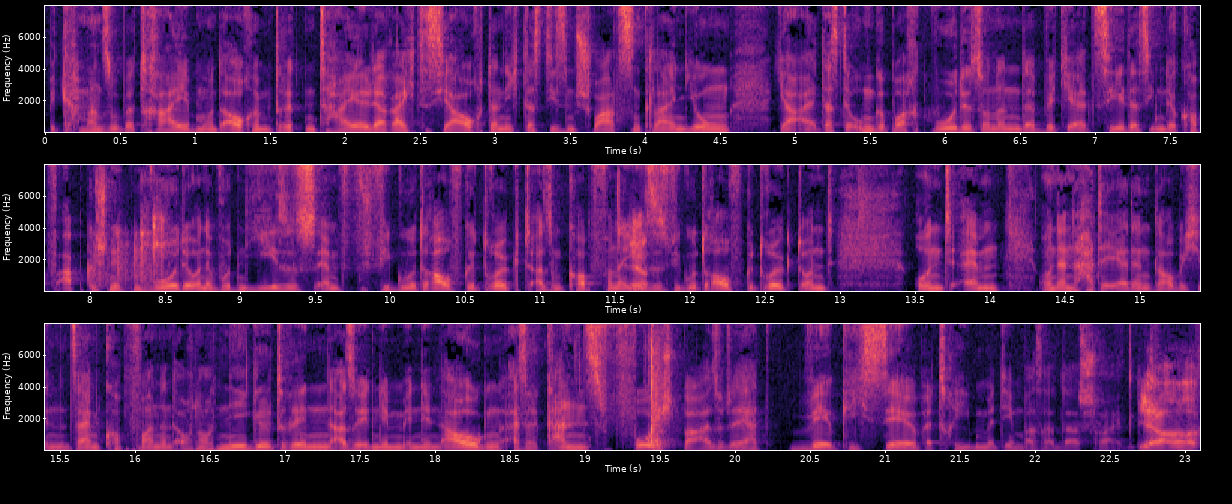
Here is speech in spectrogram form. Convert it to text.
wie kann man so übertreiben? Und auch im dritten Teil, da reicht es ja auch dann nicht, dass diesem schwarzen kleinen Jungen, ja, dass der umgebracht wurde, sondern da wird ja erzählt, dass ihm der Kopf abgeschnitten wurde und da wurde eine Jesus-Figur draufgedrückt, also ein Kopf von der Ja. Jesus-Figur draufgedrückt und und, ähm, und dann hatte er dann, glaube ich, in seinem Kopf waren dann auch noch Nägel drin, also in, dem, in den Augen. Also ganz furchtbar. Also der hat wirklich sehr übertrieben mit dem, was er da schreibt. Ja,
